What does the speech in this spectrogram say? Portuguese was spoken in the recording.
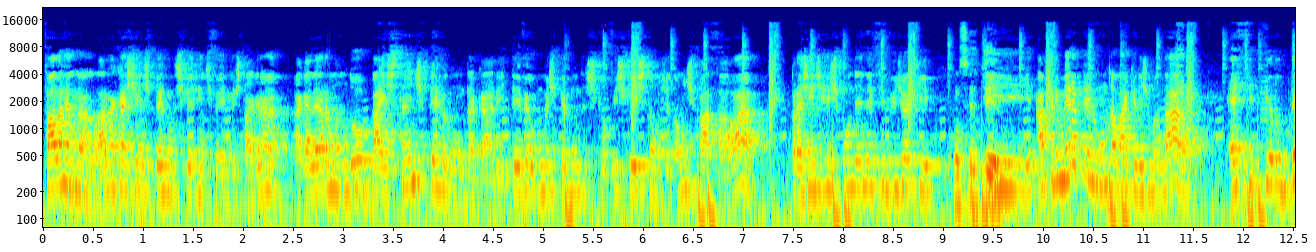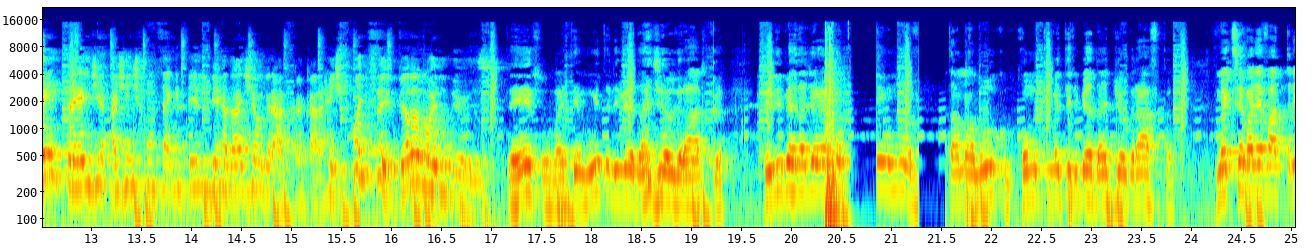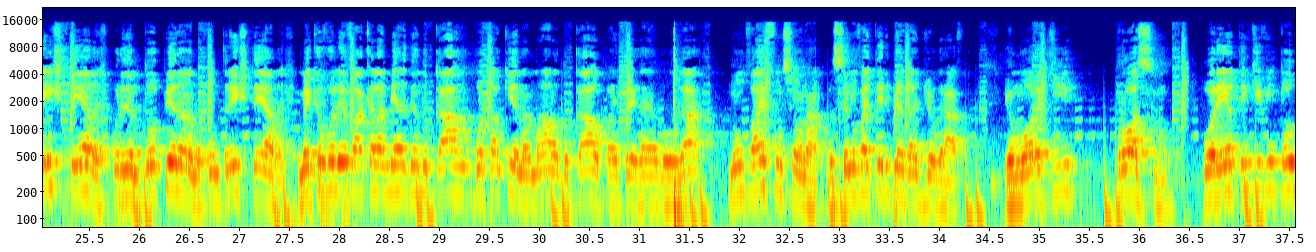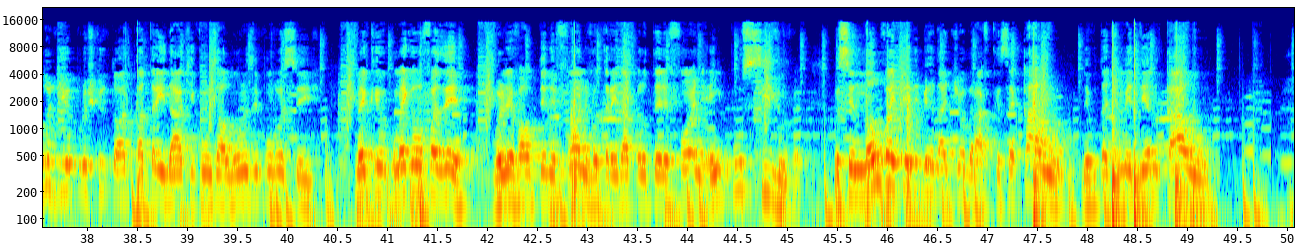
Fala, Renan, lá na caixinha de perguntas que a gente fez no Instagram, a galera mandou bastante pergunta, cara. E teve algumas perguntas que eu fiz questão de não te passar lá pra gente responder nesse vídeo aqui. Com certeza. E a primeira pergunta lá que eles mandaram é se pelo day trade a gente consegue ter liberdade geográfica, cara. Responde isso aí, pelo amor de Deus. Tem, pô, vai ter muita liberdade geográfica. Tem liberdade geográfica nenhuma, tá maluco? Como que vai ter liberdade geográfica? Como é que você vai levar três telas? Por exemplo, tô operando com três telas. Como é que eu vou levar aquela merda dentro do carro, botar o quê? Na mala do carro para entregar em algum lugar? Não vai funcionar. Você não vai ter liberdade geográfica. Eu moro aqui próximo, porém eu tenho que vir todo dia pro escritório para treinar aqui com os alunos e com vocês. Como é que, como é que eu vou fazer? Vou levar o telefone, vou treinar pelo telefone? É impossível, velho. Você não vai ter liberdade geográfica, isso é caô. O nego tá te metendo caô.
